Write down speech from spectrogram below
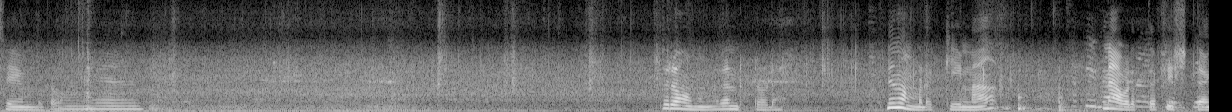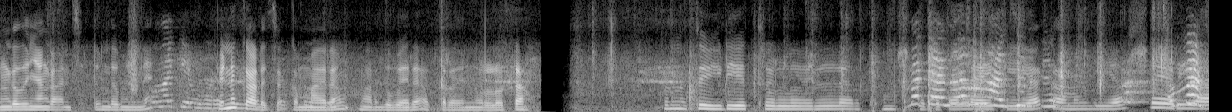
ചേമ്പുകളാണ് ഓമമരം ഉണ്ട് കേട്ടോ അവിടെ? പിന്നെ നമ്മുടെ കിണർ പിന്നെ അവിടുത്തെ ഫിഷ് ടാങ്ക് അത് ഞാൻ കാണിച്ചിട്ടുണ്ട് മുന്നേ. പിന്നെ കടച്ചക്കന്മാരം മറുകുപേര അത്ര തന്നെ ഉള്ളൂ കേട്ടോ ഇന്നത്തെ വീഡിയോ എത്ര ഉള്ളൂ? എല്ലാവർക്കും ഇഷ്ടപ്പെട്ട ലൈക്ക് ചെയ്യുക കമന്റ് ചെയ്യുക ഷെയർ ചെയ്യുക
